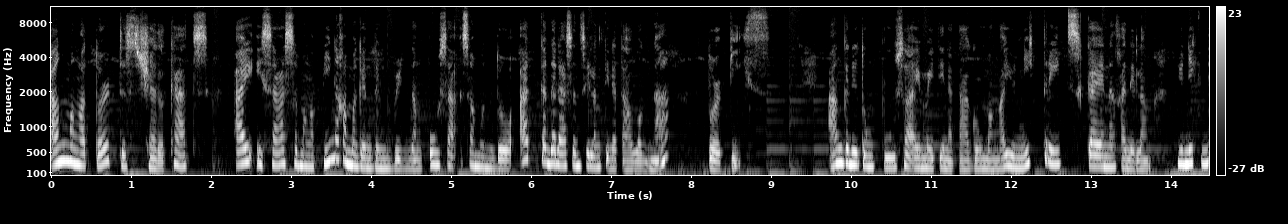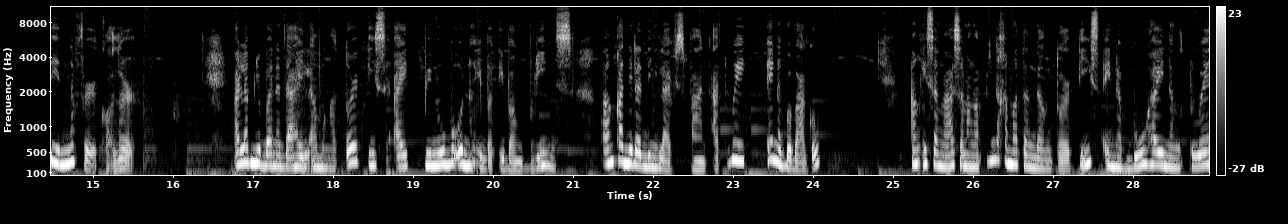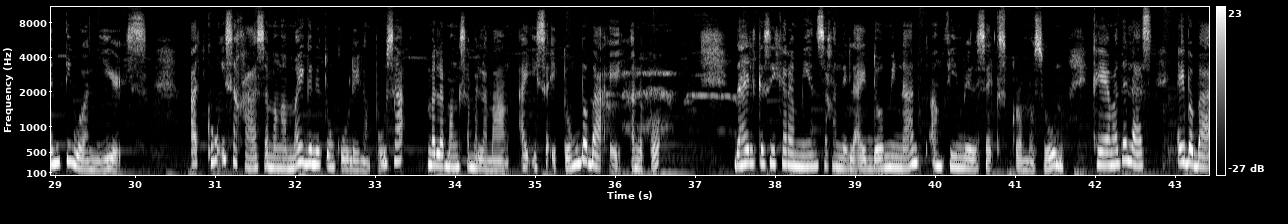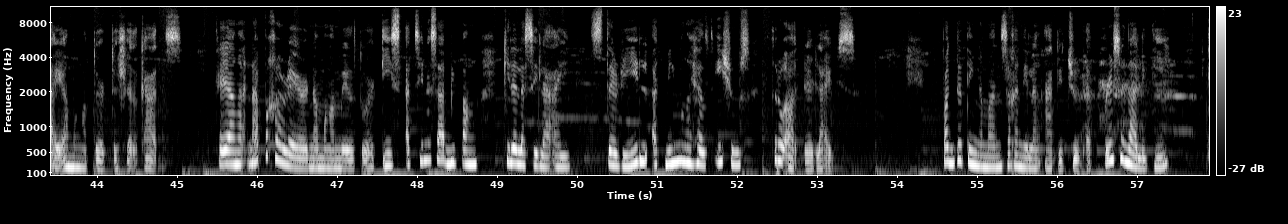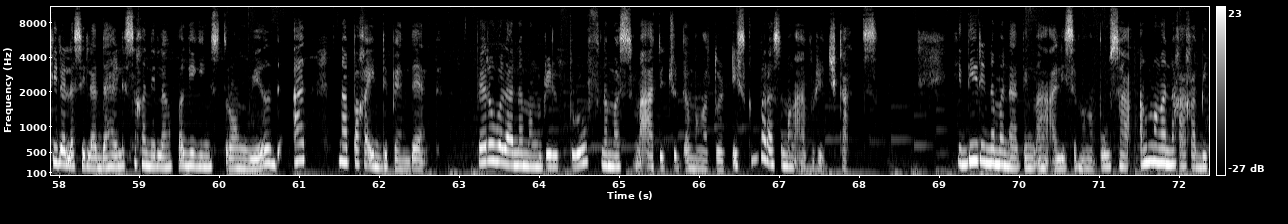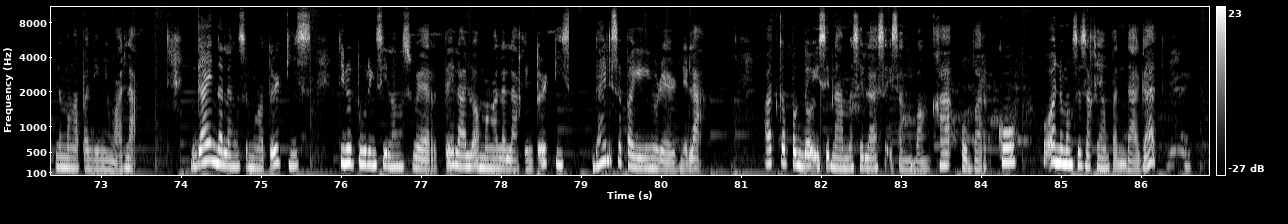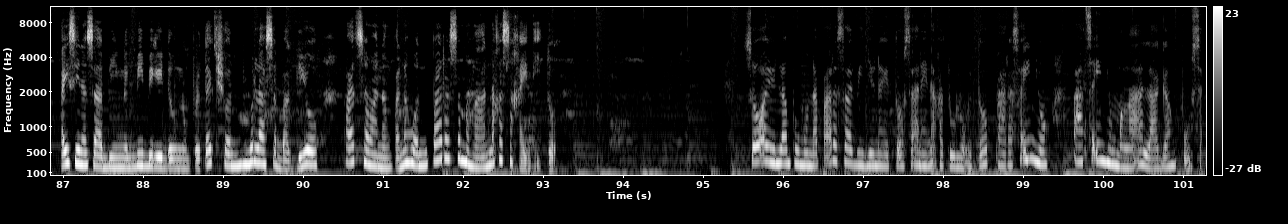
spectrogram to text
Ang mga tortoise shell cats ay isa sa mga pinakamagandang breed ng pusa sa mundo at kadalasan silang tinatawag na torties. Ang ganitong pusa ay may tinatagong mga unique traits gaya ng kanilang unique din na fur color. Alam nyo ba na dahil ang mga torties ay binubuo ng iba't ibang breeds, ang kanila ding lifespan at weight ay nagbabago? Ang isa nga sa mga pinakamatandang tortoise ay nabuhay ng 21 years. At kung isa ka sa mga may ganitong kulay ng pusa, malamang sa malamang ay isa itong babae. Ano po? Dahil kasi karamihan sa kanila ay dominant ang female sex chromosome, kaya madalas ay babae ang mga tortoiseshell cats. Kaya nga napaka-rare ng mga male tortoise at sinasabi pang kilala sila ay sterile at may mga health issues throughout their lives. Pagdating naman sa kanilang attitude at personality, kilala sila dahil sa kanilang pagiging strong-willed at napaka-independent. Pero wala namang real proof na mas ma-attitude ang mga tortoise kumpara sa mga average cats. Hindi rin naman natin maaalis sa mga pusa ang mga nakakabit na mga paniniwala. Gaya na lang sa mga tortoise, tinuturing silang swerte lalo ang mga lalaking tortoise dahil sa pagiging rare nila. At kapag daw isinama sila sa isang bangka o barko o anumang sasakyang pandagat, ay sinasabing nagbibigay daw ng protection mula sa bagyo at sama ng panahon para sa mga nakasakay dito. So ayun lang po muna para sa video na ito. Sana ay nakatulong ito para sa inyo at sa inyong mga alagang pusa.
